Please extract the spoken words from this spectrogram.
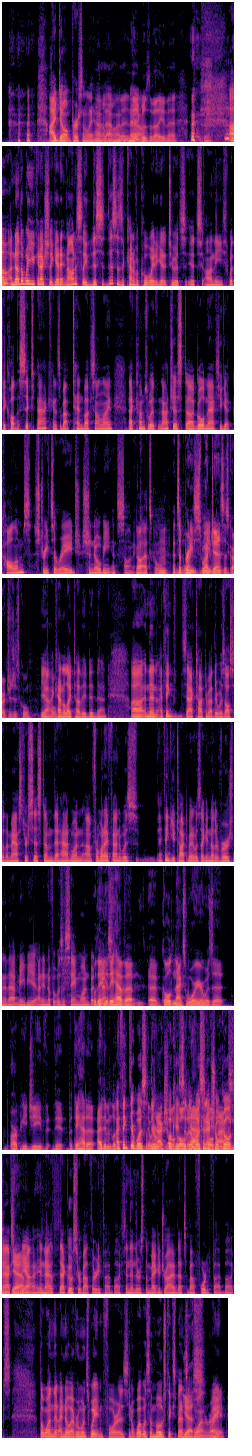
I don't personally have Oh, that well, one. There, no. there goes the value of that. um, another way you can actually get it, and honestly, this this is a kind of a cool way to get it too. It's it's on the what they call the six pack, and it's about ten bucks online. That comes with not just uh, Golden Axe, you get Columns, Streets of Rage, Shinobi, and Sonic. Oh, that's cool. That's a pretty one, sweet. One Genesis cartridge is cool. Yeah, I kind of liked how they did that. Uh, and then I think Zach talked about there was also the Master System that had one. Uh, from what I found, it was. I think you talked about it was like another version of that. Maybe I didn't know if it was the same one, but Well, they, Mas- they have a, a Golden Axe Warrior was a RPG, th- the, but they had a. I didn't look. I think there was there there, was actual okay, so Golden there was an actual Golden Golden Axe. Axe one, Yeah. yeah, and that that goes for about thirty five bucks. And then there's the Mega Drive, that's about forty five bucks. The one that I know everyone's waiting for is you know what was the most expensive Yes, one, right? right.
